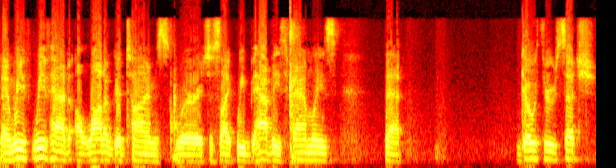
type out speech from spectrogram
and we've we've had a lot of good times where it's just like we have these families that go through such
